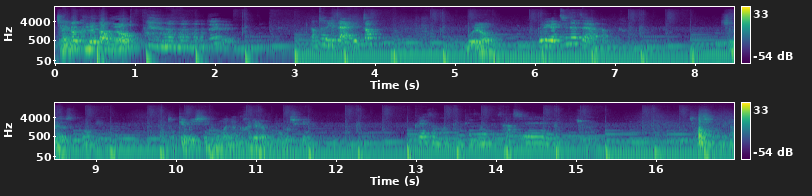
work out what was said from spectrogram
제가 그랬다고요? 네 아무튼 이제 알겠죠? 뭘요? 우리가 친해져야 한다니까 친해져서 뭐하게요? 뭐 도깨비 신부 마냥 칼이라도 뽑으시게? 그래서 말인데 선배 사실 조용. 잠시만니다.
